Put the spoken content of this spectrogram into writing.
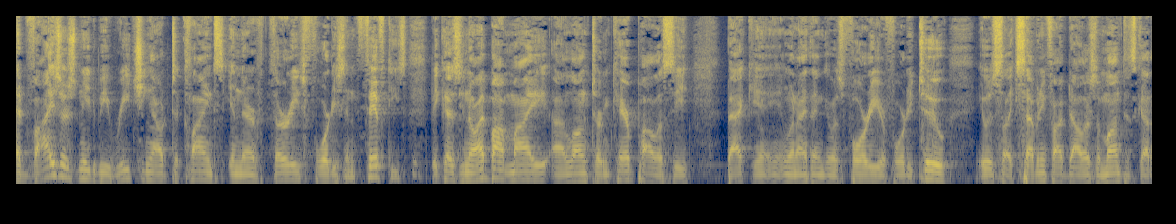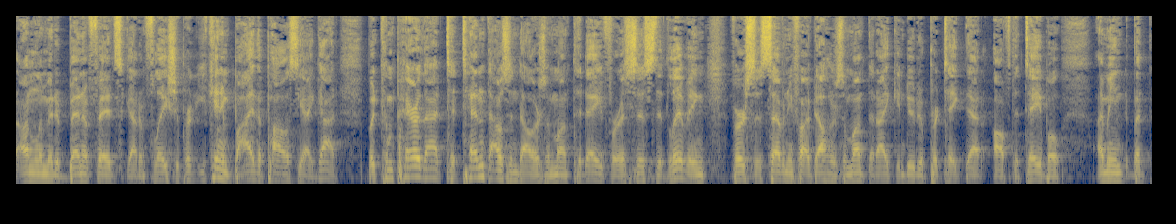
advisors need to be reaching out to clients in their 30s, 40s, and 50s because you know I bought my uh, long-term care policy back in, when I think it was 40 or 42. It was like $75 a month. It's got unlimited benefits, got inflation. You can't even buy the policy I got. But compare that to $10,000 a month today for assisted living versus $75 a month that I can do to take that off the table. I mean, but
